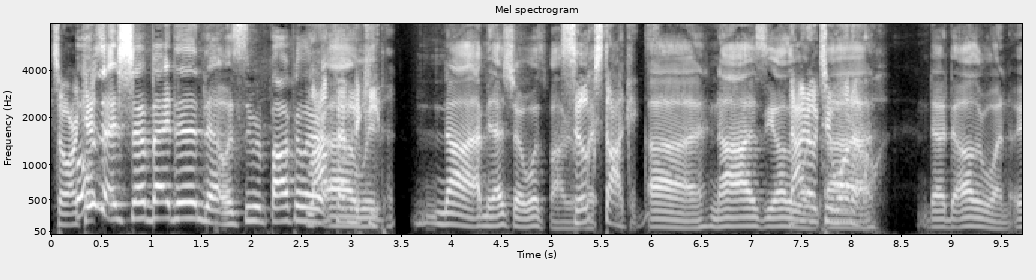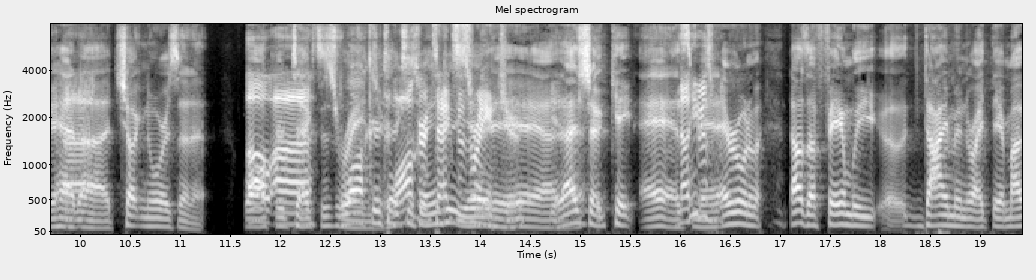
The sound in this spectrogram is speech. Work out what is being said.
so our what was that show back then that was super popular? La Femme Uh, with- Nikita. Nah, I mean that show was popular. Silk but- stockings. Uh, nah, it's the other Nine one. zero two one Uh, zero. The the other one. It had Uh, uh, Chuck Norris in it. Oh, Walker, uh, Texas Ranger. Walker, Texas Walker, Ranger? Texas Yeah. Ranger. Yeah, Yeah. that show kicked ass. No, he was- Everyone. That was a family uh, diamond right there. My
